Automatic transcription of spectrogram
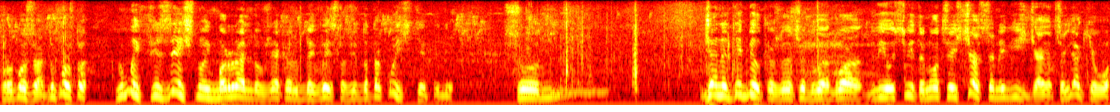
продовжувати. Ну просто ну ми фізично і морально вже, я кажу, дай до такої степені, що я не дебіл, кажу, що два, два, дві освіти, ну оцей час це не в'їжджає. Це як його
